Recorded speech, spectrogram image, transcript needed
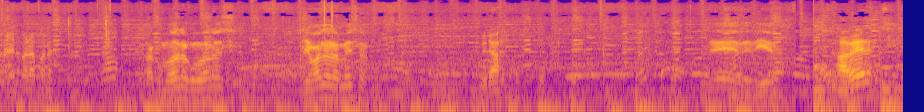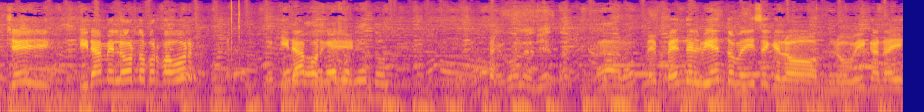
A ver, para, para. Ah, Acomodar, acomodar. Llevarlo a la mesa. Mirá. Eh, de 10. A ver, che, girame el horno, por favor. Gira porque Según el viento. Claro. depende del viento, me dice que lo, lo ubican ahí.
